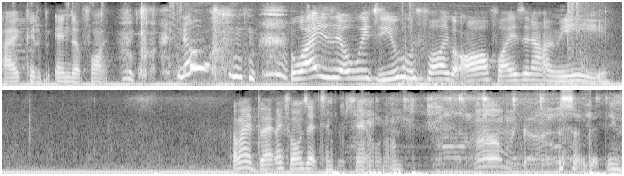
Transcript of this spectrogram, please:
I could end up falling. no! Why is it always you who's falling off? Why is it not me? Oh, my bet my phone's at 10%. Hold on. Oh my god, that's not a good thing.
